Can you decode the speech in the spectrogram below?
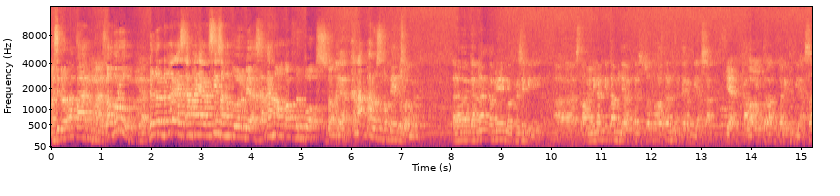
Masih 28. Sama, Pak Guru, Ya. dengar-dengar SMA RC sangat luar biasa karena out of the box banget. Ya. Kenapa harus seperti itu, Pak Guru? Eh, karena kami berprinsip ini, eh, selama ini kan kita menjalankan sesuatu hal kan dengan cara biasa. Ya. Kalau kita lakukan itu biasa,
